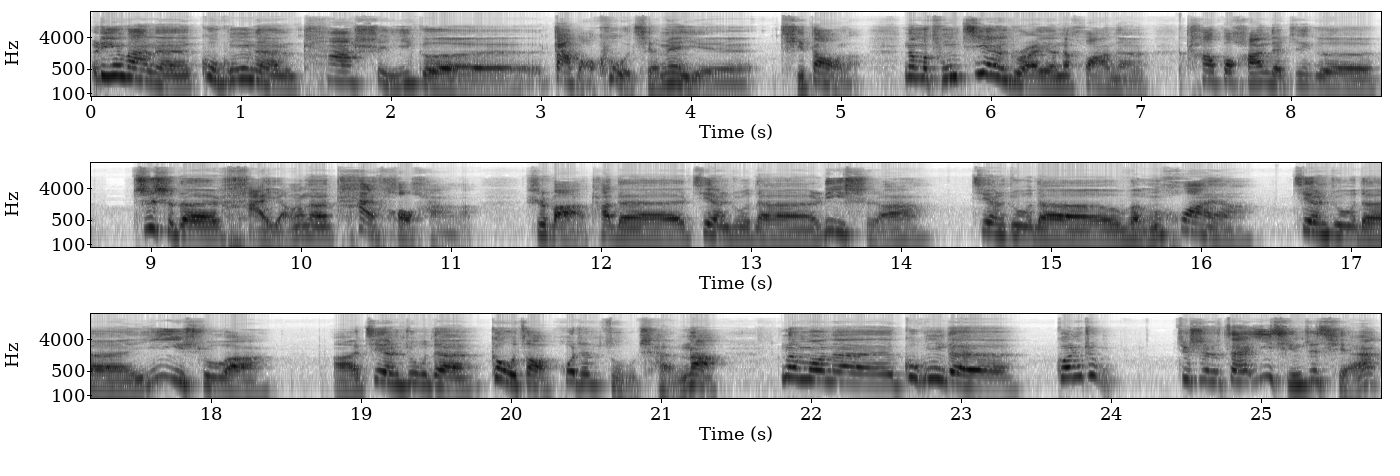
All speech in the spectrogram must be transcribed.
另外呢，故宫呢，它是一个大宝库，前面也提到了。那么从建筑而言的话呢，它包含的这个知识的海洋呢，太浩瀚了，是吧？它的建筑的历史啊，建筑的文化呀，建筑的艺术啊，啊，建筑的构造或者组成呐、那么呢，故宫的观众就是在疫情之前，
